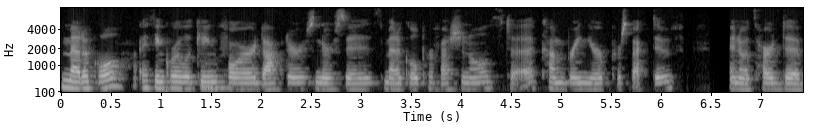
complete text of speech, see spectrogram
Medical. I think we're looking for doctors, nurses, medical professionals to come bring your perspective. I know it's hard to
